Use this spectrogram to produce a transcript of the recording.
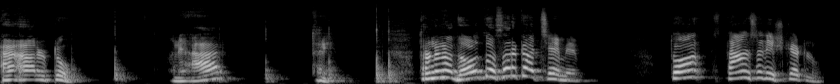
આ આર ટુ અને આર થ્રી ત્રણેના દળ તો સરખા જ છે મેમ તો સ્થાન સદીશ કેટલું?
